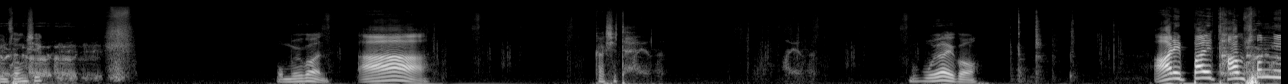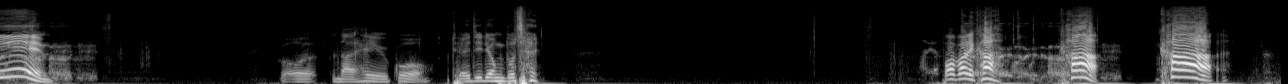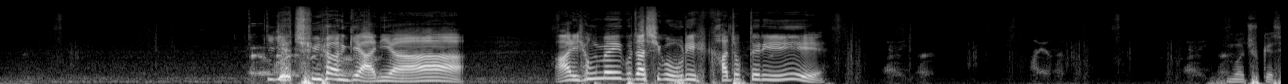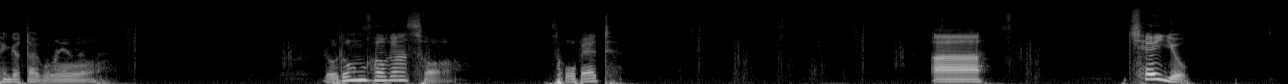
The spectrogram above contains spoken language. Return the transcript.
윤성식? 어, 물건. 아! 각시탈. 뭐, 뭐야, 이거? 아니, 빨리 다음 손님! 이거, 어, 나 해일고, 돼지령도 잘. 빨리, 빨리 가! 가! 가! 이게 중요한 게 아니야. 아니, 혁명이고 자시고, 우리 가족들이. 굶어 죽게 생겼다고. 노동허 가서. 소베트. 아. 체육.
